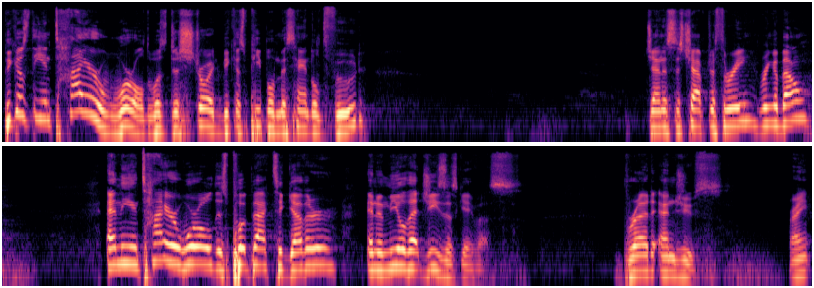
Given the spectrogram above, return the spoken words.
Because the entire world was destroyed because people mishandled food. Genesis chapter 3, ring a bell? And the entire world is put back together in a meal that Jesus gave us bread and juice, right?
